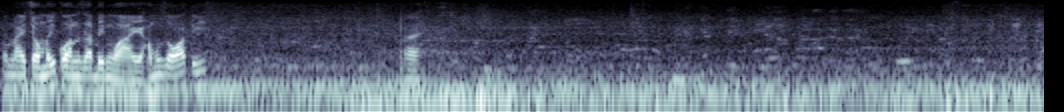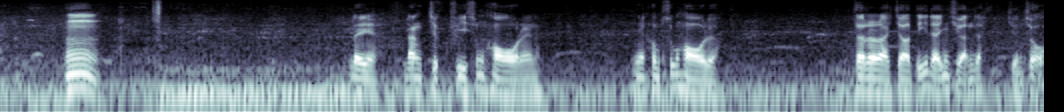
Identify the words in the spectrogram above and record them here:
Hôm nay cho mấy con ra bên ngoài hóng gió tí. Đây. Ừ. Đây đang trực phi xuống hồ đây này. Nhưng không xuống hồ được. Thôi rồi, rồi chờ tí để anh chuyển cho Chuyển chỗ.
